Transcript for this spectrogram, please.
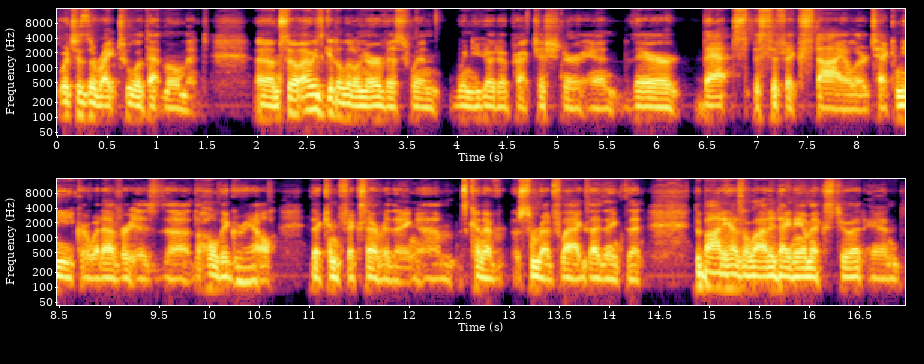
which is the right tool at that moment. Um, so I always get a little nervous when when you go to a practitioner and their that specific style or technique or whatever is the the holy grail that can fix everything. Um, it's kind of some red flags. I think that the body has a lot of dynamics to it, and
